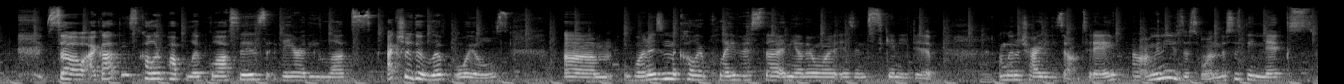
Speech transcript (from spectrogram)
so I got these ColourPop lip glosses. They are the Lux, actually they're lip oils. Um, one is in the color Play Vista and the other one is in Skinny Dip. I'm gonna try these out today. Uh, I'm gonna use this one. This is the NYX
